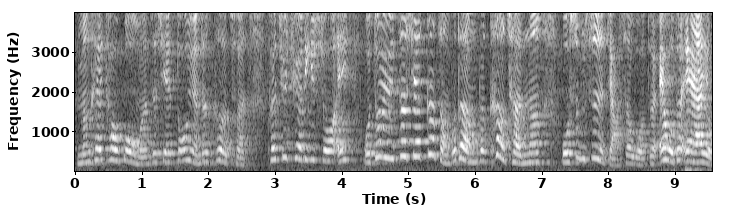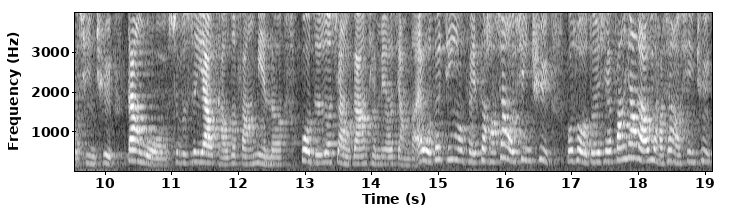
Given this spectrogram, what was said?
你们可以透过我们这些多元的课程，可以去确立说，哎，我对于这些各种不同的课程呢，我是不是假设我对，哎，我对 AI 有兴趣，但我是不是要朝这方面呢？或者说像我刚刚前面有讲的，哎，我对精油肥皂好像有兴趣，或者说我对一些芳香疗愈好像有兴趣，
